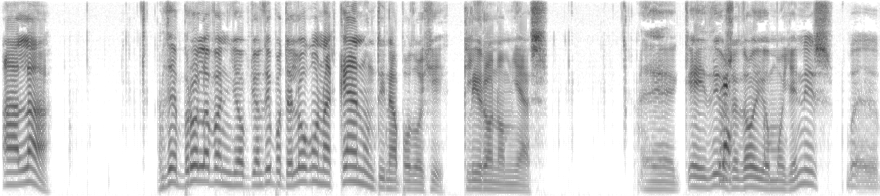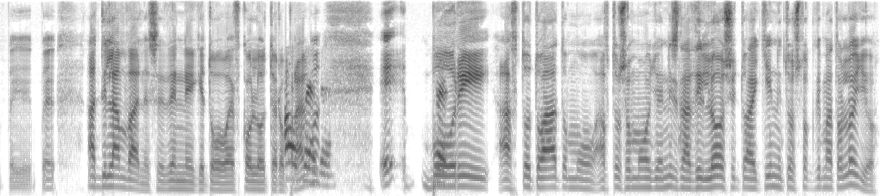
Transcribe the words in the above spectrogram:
Αλλά δεν πρόλαβαν για οποιονδήποτε λόγο να κάνουν την αποδοχή κληρονομιάς. Ε, και ιδίως ναι. εδώ οι ομογενείς ε, ε, ε, αντιλαμβάνεσαι, δεν είναι και το ευκολότερο πράγμα. Ε, μπορεί αυτό το άτομο, αυτός ο ομογενής να δηλώσει το ακίνητο στο κτηματολόγιο;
